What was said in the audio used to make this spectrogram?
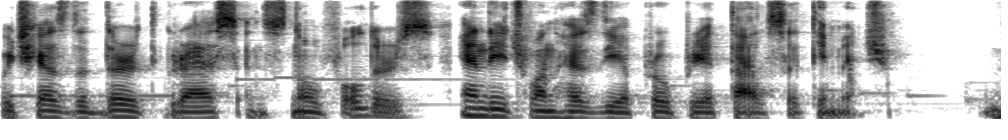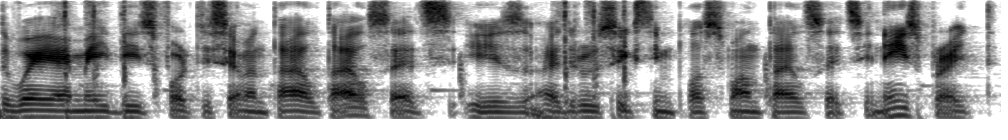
which has the dirt, grass and snow folders and each one has the appropriate tileset image. The way I made these 47 tile tilesets is I drew 16 plus 1 tilesets in Aseprite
